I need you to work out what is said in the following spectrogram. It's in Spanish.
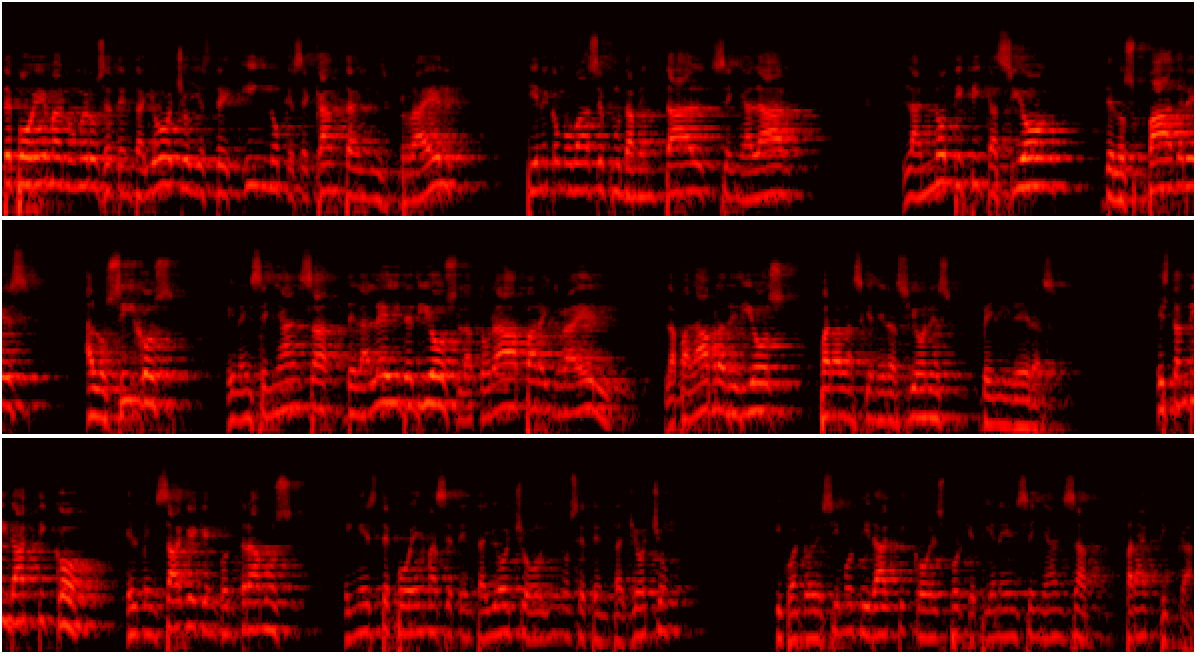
Este poema número 78 y este himno que se canta en Israel tiene como base fundamental señalar la notificación de los padres a los hijos en la enseñanza de la ley de Dios, la Torá para Israel, la palabra de Dios para las generaciones venideras. Es tan didáctico el mensaje que encontramos en este poema 78 o himno 78. Y cuando decimos didáctico es porque tiene enseñanza práctica.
